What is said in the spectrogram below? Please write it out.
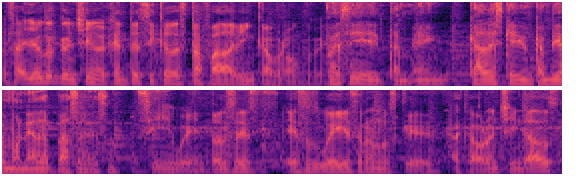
O sea, yo creo que un chingo de gente sí quedó estafada bien cabrón, güey. Pues sí, también cada vez que hay un cambio de moneda pasa eso. sí, güey. Entonces, esos güeyes eran los que acabaron chingados.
